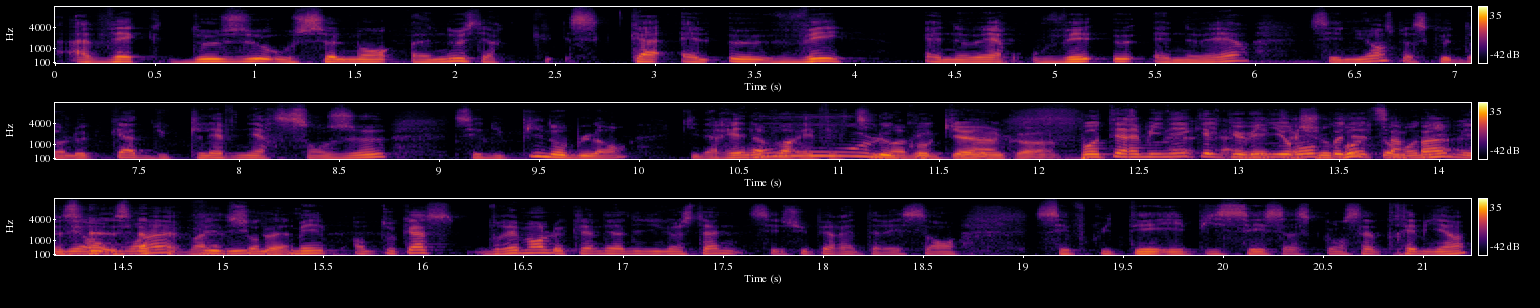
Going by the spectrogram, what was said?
avec deux E ou seulement un E, c'est-à-dire K-L-E-V-N-E-R ou V-E-N-E-R, c'est une nuance parce que dans le cadre du Klevner sans E, c'est du pinot blanc qui n'a rien à voir effectivement le avec, coquin, euh, quoi. Pour terminer, quelques avec la vignerons peut-être sympas. mais voilà, mais en tout cas, vraiment, le Clavner de Liechtenstein, c'est super intéressant. C'est fruité, épicé, ça se conserve très bien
